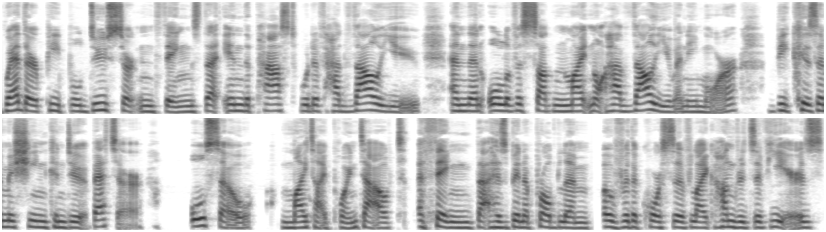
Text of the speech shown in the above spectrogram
whether people do certain things that in the past would have had value and then all of a sudden might not have value anymore because a machine can do it better also might I point out, a thing that has been a problem over the course of like hundreds of years,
